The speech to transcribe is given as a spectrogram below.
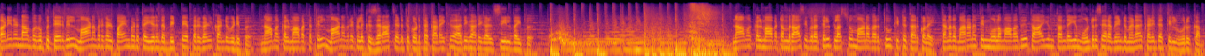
பனிரெண்டாம் வகுப்பு தேர்வில் மாணவர்கள் பயன்படுத்த இருந்த பிட் பேப்பர்கள் கண்டுபிடிப்பு. நாமக்கல் மாவட்டத்தில் மாணவர்களுக்கு ஜெராக்ஸ் எடுத்துக் கொடுத்த கடைக்கு அதிகாரிகள் சீல் வைப்பு. நாமக்கல் மாவட்டம் ராசிபுரத்தில் பிளஸ் டூ மாணவர் தூக்கிட்டு தற்கொலை. தனது மரணத்தின் மூலமாவது தாயும் தந்தையும் ஒன்று சேர வேண்டும் என கடிதத்தில் உருக்கம்.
